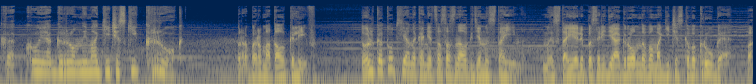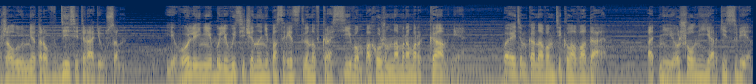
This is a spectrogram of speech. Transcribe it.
«Какой огромный магический круг!» Пробормотал Клифф. Только тут я наконец осознал, где мы стоим. Мы стояли посреди огромного магического круга, пожалуй, метров в 10 радиусом. Его линии были высечены непосредственно в красивом, похожем на мрамор камне. По этим канавам текла вода. От нее шел неяркий свет.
